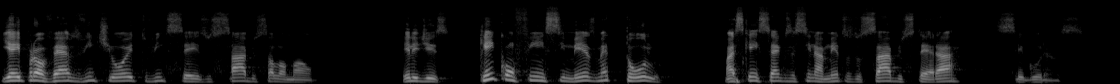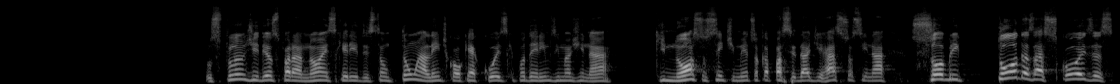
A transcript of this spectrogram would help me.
E aí, Provérbios 28, 26, o sábio Salomão, ele diz: Quem confia em si mesmo é tolo, mas quem segue os ensinamentos dos sábios terá segurança. Os planos de Deus para nós, queridos, estão tão além de qualquer coisa que poderíamos imaginar. Que nossos sentimentos, a capacidade de raciocinar sobre todas as coisas,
